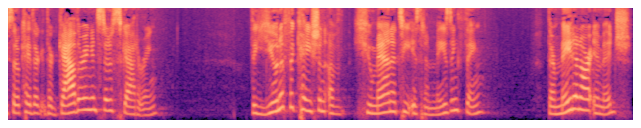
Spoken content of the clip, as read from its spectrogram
He said, okay, they're, they're gathering instead of scattering. The unification of humanity is an amazing thing. They're made in our image.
